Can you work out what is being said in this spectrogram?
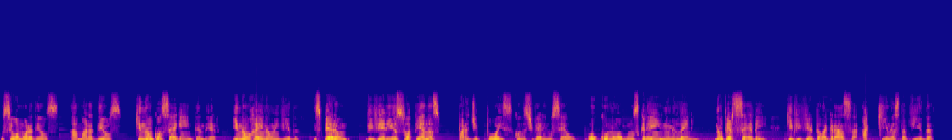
o seu amor a Deus, a amar a Deus, que não conseguem entender e não reinam em vida. Esperam viver isso apenas para depois, quando estiverem no céu, ou como alguns creem, no milênio. Não percebem que viver pela graça aqui nesta vida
